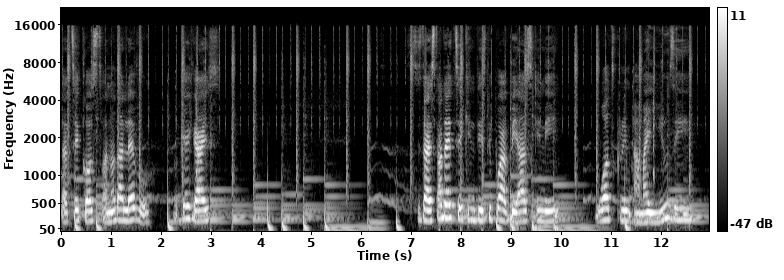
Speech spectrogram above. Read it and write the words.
that take us to another level. Okay guys since I started taking this, people have been asking me what cream am I using.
